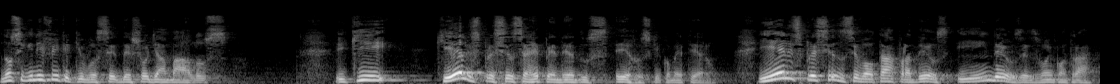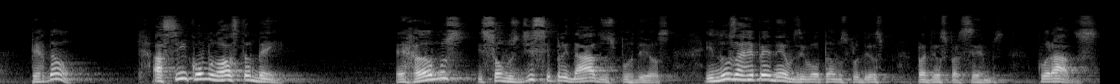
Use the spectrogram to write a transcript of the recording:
não significa que você deixou de amá-los e que, que eles precisam se arrepender dos erros que cometeram. E eles precisam se voltar para Deus e em Deus eles vão encontrar perdão. Assim como nós também erramos e somos disciplinados por Deus e nos arrependemos e voltamos para Deus para Deus para sermos curados.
